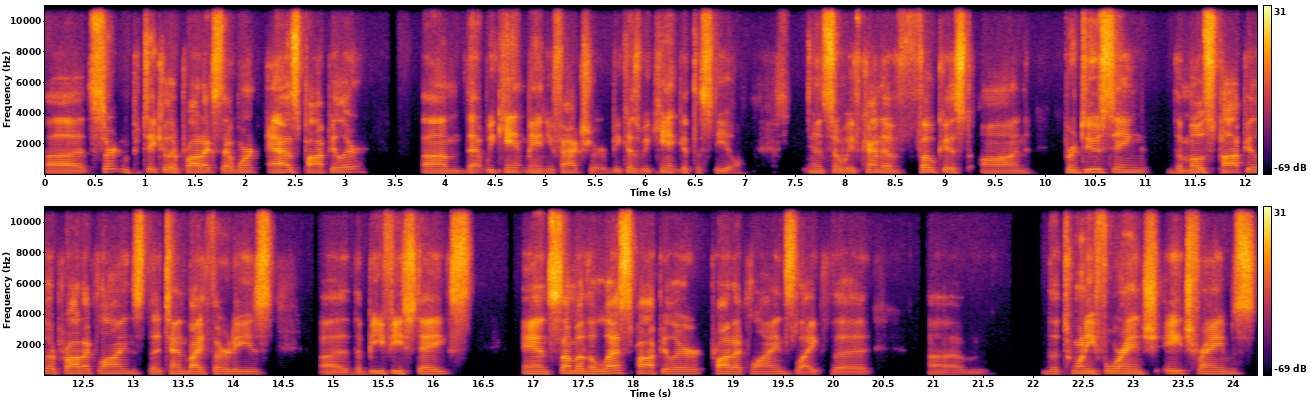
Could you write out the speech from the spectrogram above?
uh, certain particular products that weren't as popular um, that we can't manufacture because we can't get the steel. And so we've kind of focused on producing the most popular product lines, the 10 by 30s, uh, the beefy stakes, and some of the less popular product lines like the um, the 24 inch H frames.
